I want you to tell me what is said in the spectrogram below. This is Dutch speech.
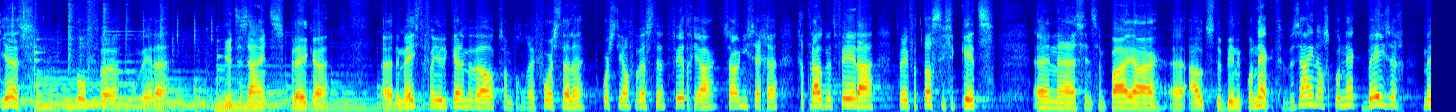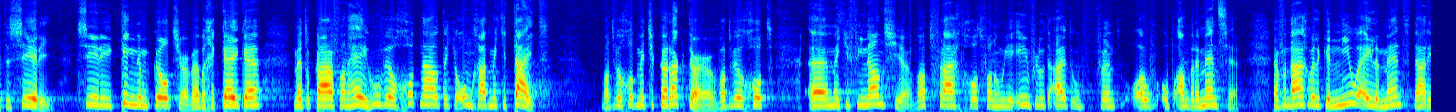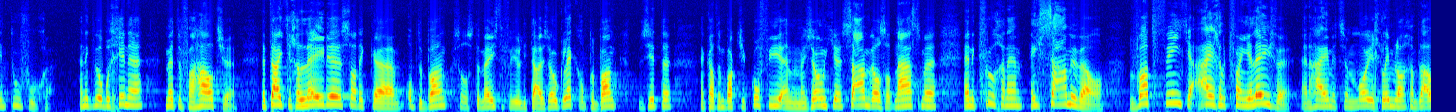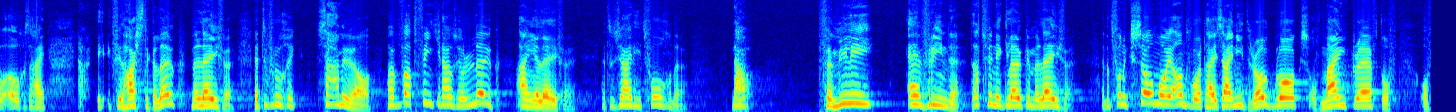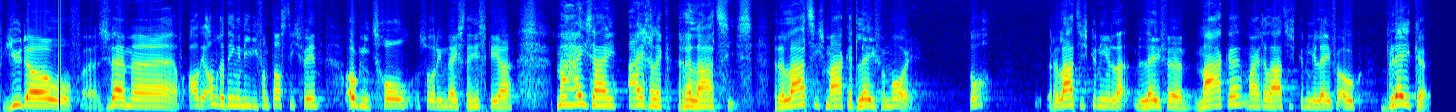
Yes, tof uh, om weer uh, hier te zijn, te spreken. Uh, de meeste van jullie kennen me wel, ik zal me toch nog even voorstellen. Korstian van Westen, 40 jaar, zou je niet zeggen. Getrouwd met Vera, twee fantastische kids. En sinds een paar jaar oudste binnen Connect. We zijn als Connect bezig met een serie. Serie Kingdom Culture. We hebben gekeken met elkaar van, hey, hoe wil God nou dat je omgaat met je tijd? Wat wil God met je karakter? Wat wil God uh, met je financiën? Wat vraagt God van hoe je invloed uitoefent op andere mensen? En vandaag wil ik een nieuw element daarin toevoegen. En ik wil beginnen met een verhaaltje. Een tijdje geleden zat ik uh, op de bank, zoals de meeste van jullie thuis ook, lekker op de bank zitten. Ik had een bakje koffie en mijn zoontje, Samuel, zat naast me. En ik vroeg aan hem, hey Samuel, wat vind je eigenlijk van je leven? En hij met zijn mooie glimlach en blauwe ogen zei, ja, ik vind het hartstikke leuk, mijn leven. En toen vroeg ik, Samuel, maar wat vind je nou zo leuk aan je leven? En toen zei hij het volgende. Nou, familie en vrienden, dat vind ik leuk in mijn leven. En dat vond ik zo'n mooi antwoord. Hij zei niet roadblocks of Minecraft of, of judo of uh, zwemmen of al die andere dingen die hij fantastisch vindt. Ook niet school, sorry meester Hiskia. Maar hij zei eigenlijk relaties. Relaties maken het leven mooi. Toch? Relaties kunnen je leven maken, maar relaties kunnen je leven ook breken.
